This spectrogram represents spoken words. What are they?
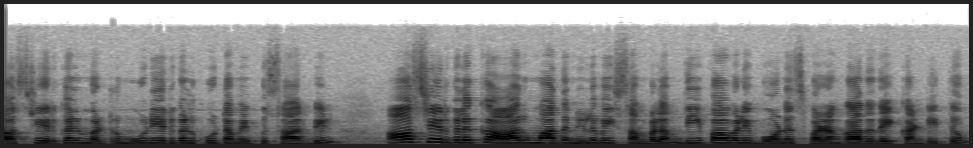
ஆசிரியர்கள் மற்றும் ஊழியர்கள் கூட்டமைப்பு சார்பில் ஆசிரியர்களுக்கு ஆறு மாத நிலுவை சம்பளம் தீபாவளி போனஸ் வழங்காததை கண்டித்தும்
